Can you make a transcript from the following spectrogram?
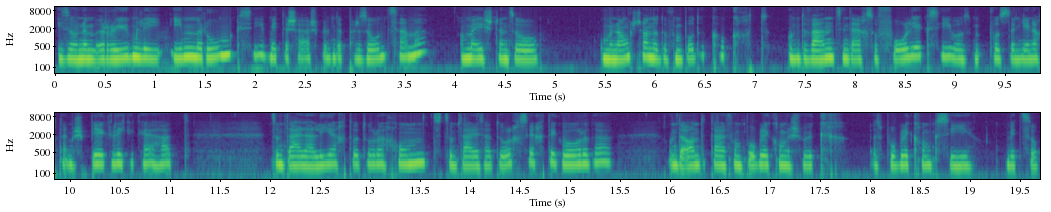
in so einem Räumchen im Raum gewesen, mit der schauspielenden Person zusammen und man ist dann so umeinander gestanden oder auf dem Boden geguckt und die Wände sind eigentlich so Folien gewesen, wo es- dann je nachdem Spiegelungen gegeben hat. Zum Teil auch Licht, das durchkommt, zum Teil ist es auch durchsichtig geworden. Und der andere Teil vom Publikum ist wirklich ein Publikum gewesen, mit so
